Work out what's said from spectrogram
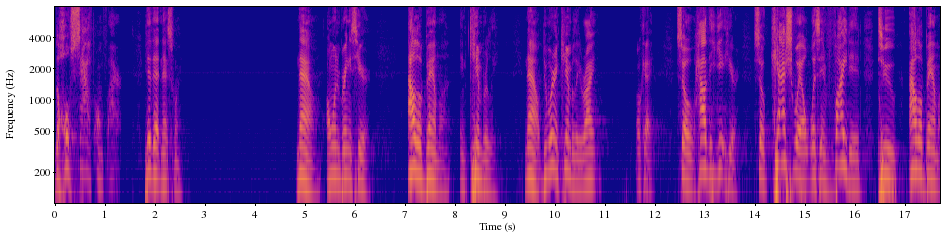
the whole South on fire. Hear that next one. Now, I want to bring us here Alabama and Kimberly. Now, we're in Kimberly, right? Okay. So, how did he get here? So, Cashwell was invited to Alabama.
